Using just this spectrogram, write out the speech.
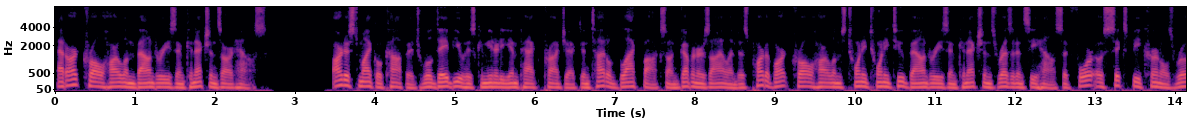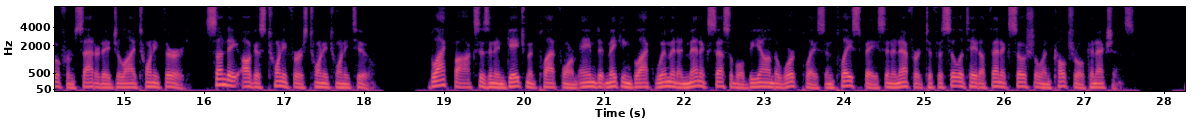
at Art Crawl Harlem Boundaries and Connections Art House. Artist Michael Coppage will debut his community impact project entitled Black Box on Governor's Island as part of Art Crawl Harlem's 2022 Boundaries and Connections Residency House at 406B Colonels Row from Saturday, July 23, Sunday, August 21, 2022. Black Box is an engagement platform aimed at making black women and men accessible beyond the workplace and play space in an effort to facilitate authentic social and cultural connections.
